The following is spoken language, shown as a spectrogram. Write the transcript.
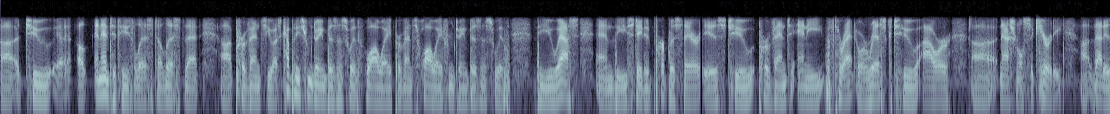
uh, to uh, an entities list, a list that uh, prevents U.S. companies from doing business with Huawei, prevents Huawei from doing business with the U.S., and the stated purpose there is to prevent any threat or risk to our national security. Uh, that is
